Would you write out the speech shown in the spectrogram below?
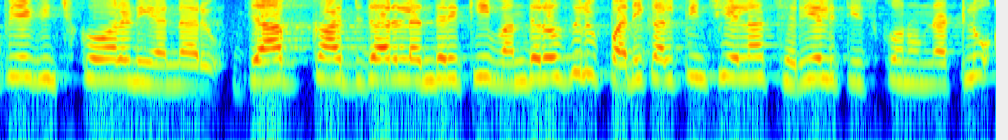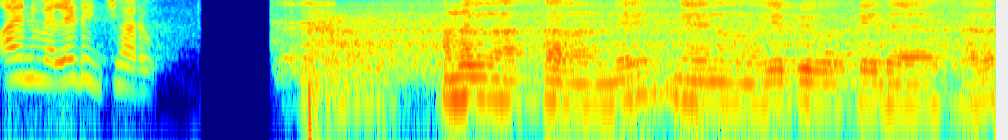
ఉపయోగించుకోవాలని అన్నారు. జాబ్ కార్డుదారులందరికీ వంద రోజులు పని కల్పించేలా చర్యలు తీసుకోనున్నట్లు ఆయన వెల్లడించారు. అందరికీ నమస్కారం అండి. నేను ఏపీఓ కే దయా సార్.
